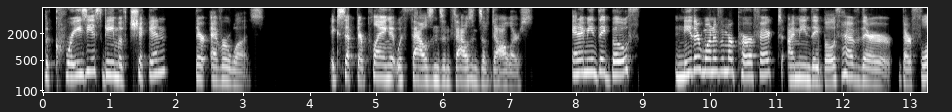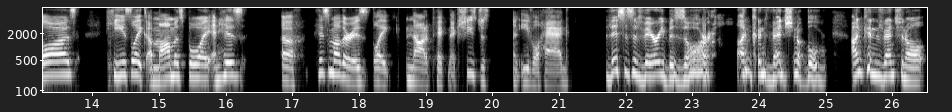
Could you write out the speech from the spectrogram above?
the craziest game of chicken there ever was. Except they're playing it with thousands and thousands of dollars. And I mean, they both neither one of them are perfect. I mean, they both have their their flaws. He's like a mama's boy and his uh his mother is like not a picnic. She's just an evil hag. This is a very bizarre, unconventional unconventional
